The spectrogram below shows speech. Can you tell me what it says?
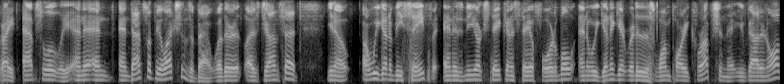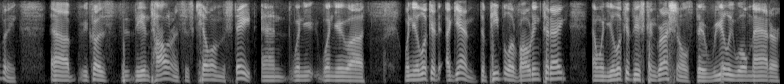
Right, absolutely, and and and that's what the election's about. Whether, as John said, you know, are we going to be safe, and is New York State going to stay affordable, and are we going to get rid of this one-party corruption that you've got in Albany? Uh, because the, the intolerance is killing the state, and when you when you uh, when you look at again, the people are voting today, and when you look at these congressionals, they really will matter.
